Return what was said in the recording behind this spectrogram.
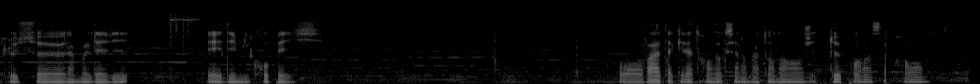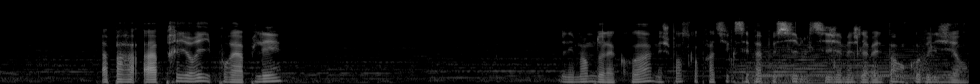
plus euh, la Moldavie et des micro-pays. Bon, on va attaquer la Transoxiane en attendant, j'ai deux provinces à prendre. A priori, il pourrait appeler les membres de la COA, mais je pense qu'en pratique, c'est pas possible si jamais je l'appelle pas en co-belligérant.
